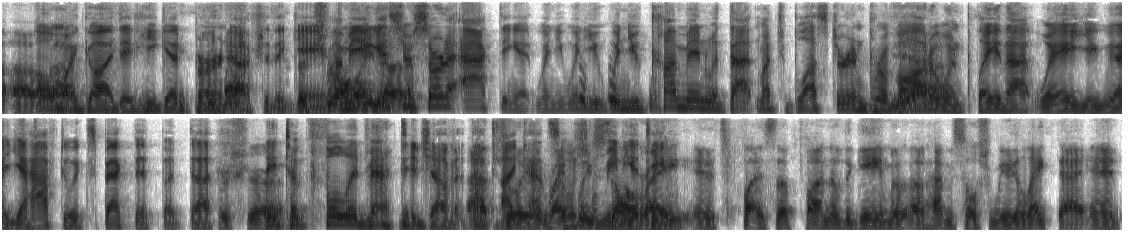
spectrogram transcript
uh, uh, oh my uh, God, did he get burned yeah, after the game? I mean, I guess you're sort of acting it when you when you when you come in with that much bluster and bravado yeah. and play that way. You uh, you have to expect it, but uh, for sure they took full advantage of it. The Absolutely, rightfully social media so, right? Team. And it's fun, it's the fun of the game of, of having social media like that. And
